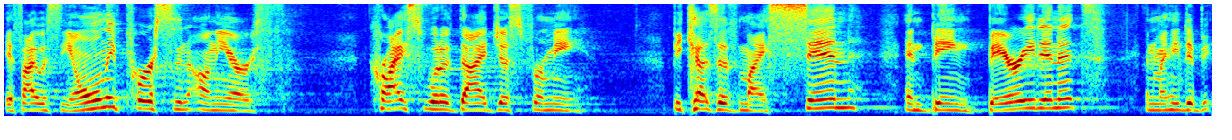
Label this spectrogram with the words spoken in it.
if I was the only person on the earth, Christ would have died just for me because of my sin and being buried in it, and my need to be,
